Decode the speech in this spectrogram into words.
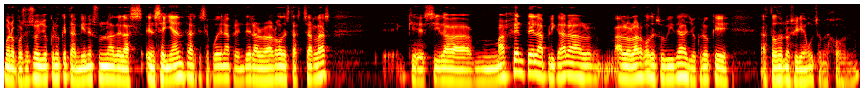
bueno, pues eso yo creo que también es una de las enseñanzas que se pueden aprender a lo largo de estas charlas, eh, que si la más gente la aplicara a lo largo de su vida, yo creo que a todos nos iría mucho mejor, ¿no?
